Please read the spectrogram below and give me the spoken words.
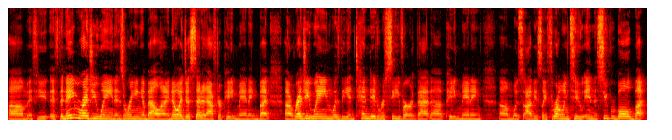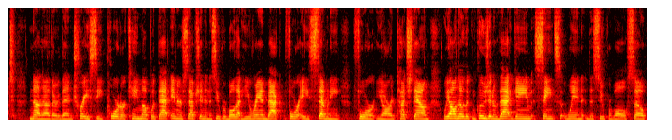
Um, if you if the name Reggie Wayne is ringing a bell, and I know I just said it after Peyton Manning, but uh, Reggie Wayne was the intended receiver that uh, Peyton Manning um, was obviously throwing to in the Super Bowl, but none other than Tracy Porter came up with that interception in the Super Bowl that he ran back for a 74 yard touchdown. We all know the conclusion of that game. Saints win the Super Bowl. So,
